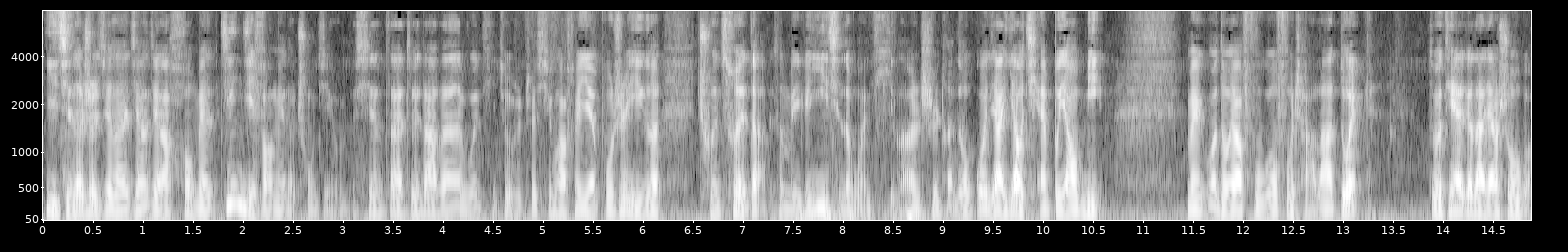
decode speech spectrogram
疫情的事情来讲讲后面经济方面的冲击。现在最大的问题就是这新冠肺炎不是一个纯粹的这么一个疫情的问题了，而是很多国家要钱不要命。美国都要复工复产了，对，昨天跟大家说过，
